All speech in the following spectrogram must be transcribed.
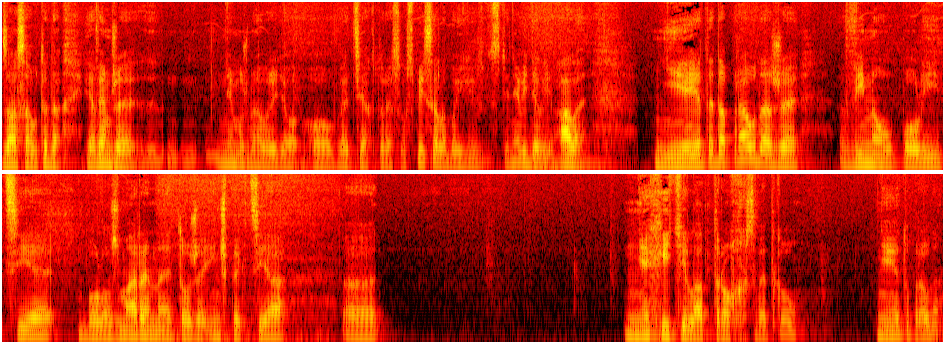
zásahu. Teda ja viem, že nemôžeme hovoriť o, o veciach, ktoré sú v spise, lebo ich ste nevideli, ale nie je teda pravda, že vinou polície bolo zmarené to, že inšpekcia e, nechytila troch svetkov? Nie je to pravda?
